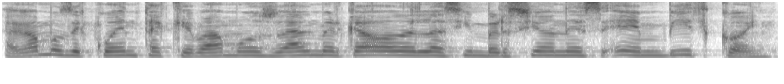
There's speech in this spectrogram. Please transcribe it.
Hagamos de cuenta que vamos al mercado de las inversiones en bitcoin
